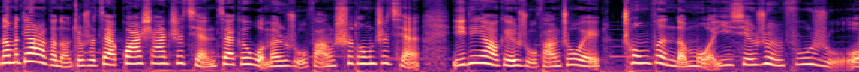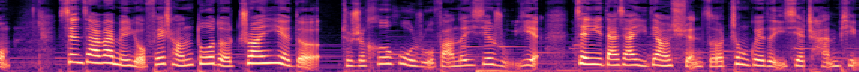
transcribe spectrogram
那么第二个呢，就是在刮痧之前，在给我们乳房疏通之前，一定要给乳房周围充分的抹一些润肤乳。现在外面有非常多的专业的，就是呵护乳房的一些乳液，建议大家一定要选择正规的一些产品。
